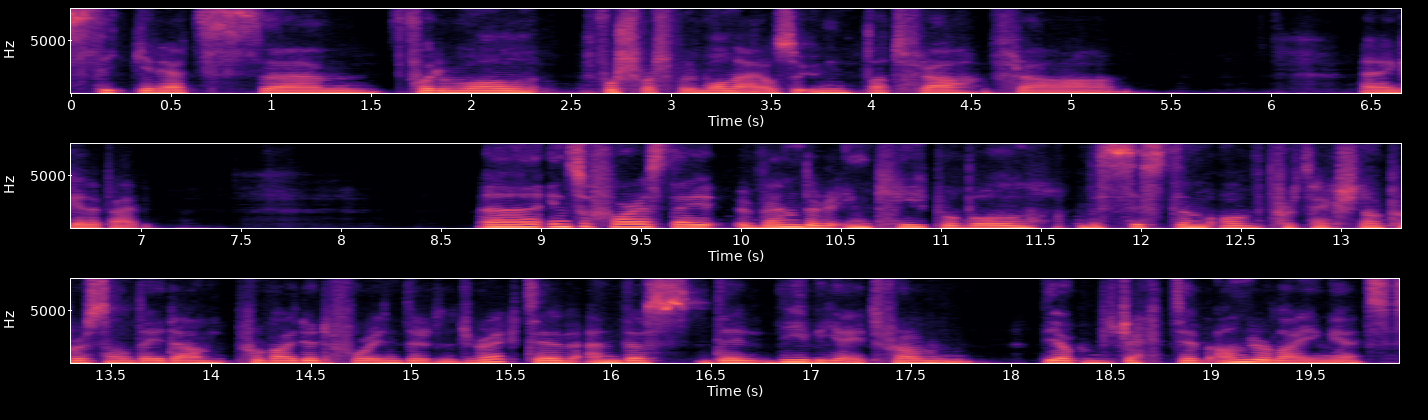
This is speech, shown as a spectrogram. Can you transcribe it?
sikkerhetsformål, um, forsvarsformål, er også unntatt fra, fra uh, GDPR. Uh, insofar as they render incapable the system of protection of personal data provided for in the directive and thus they deviate from the objective underlying it,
